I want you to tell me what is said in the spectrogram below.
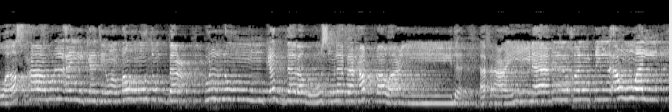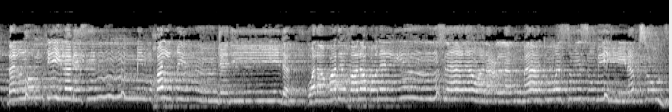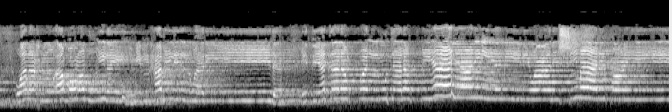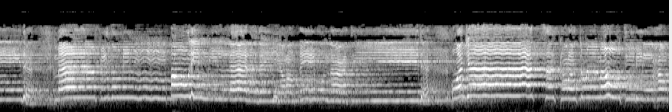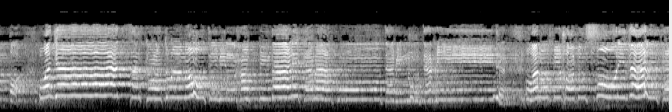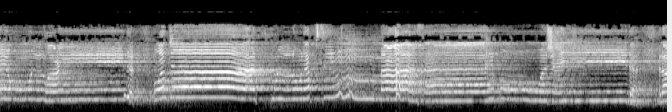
وأصحاب الأيكة وقوم تبع كل كذب الرسل فحق وعيد أفعينا بالخلق الأول بل هم في لبس من خلق جديد ولقد خلقنا الإنسان ونعلم ما توسوس به نفسه ونحن أقرب إليه يتلقى المتلقيان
